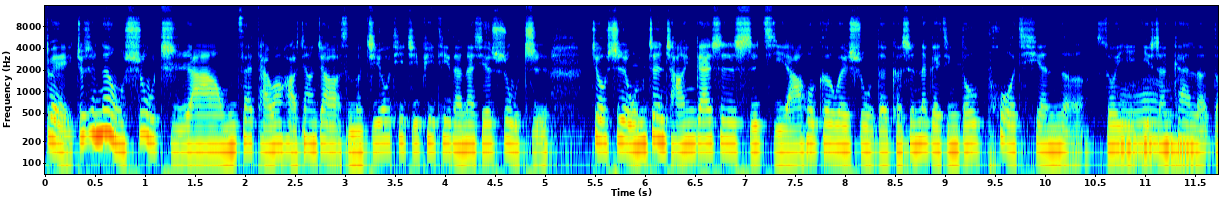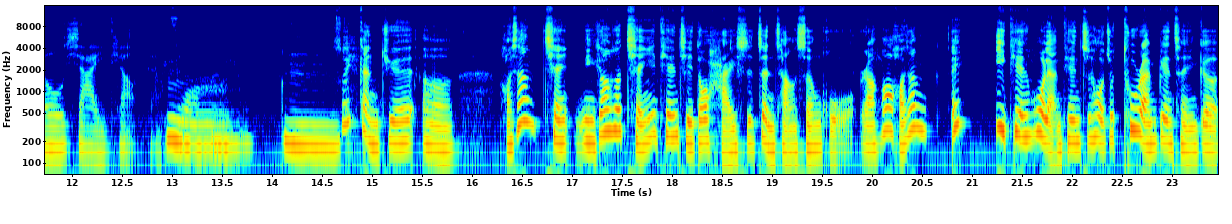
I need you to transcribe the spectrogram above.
对，就是那种数值啊，我们在台湾好像叫什么 GOT、GPT 的那些数值，就是我们正常应该是十几啊或个位数的，可是那个已经都破千了，所以医生看了都吓一跳，这样子。嗯，嗯，所以感觉呃，好像前你刚刚说前一天其实都还是正常生活，然后好像哎。一天或两天之后，就突然变成一个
